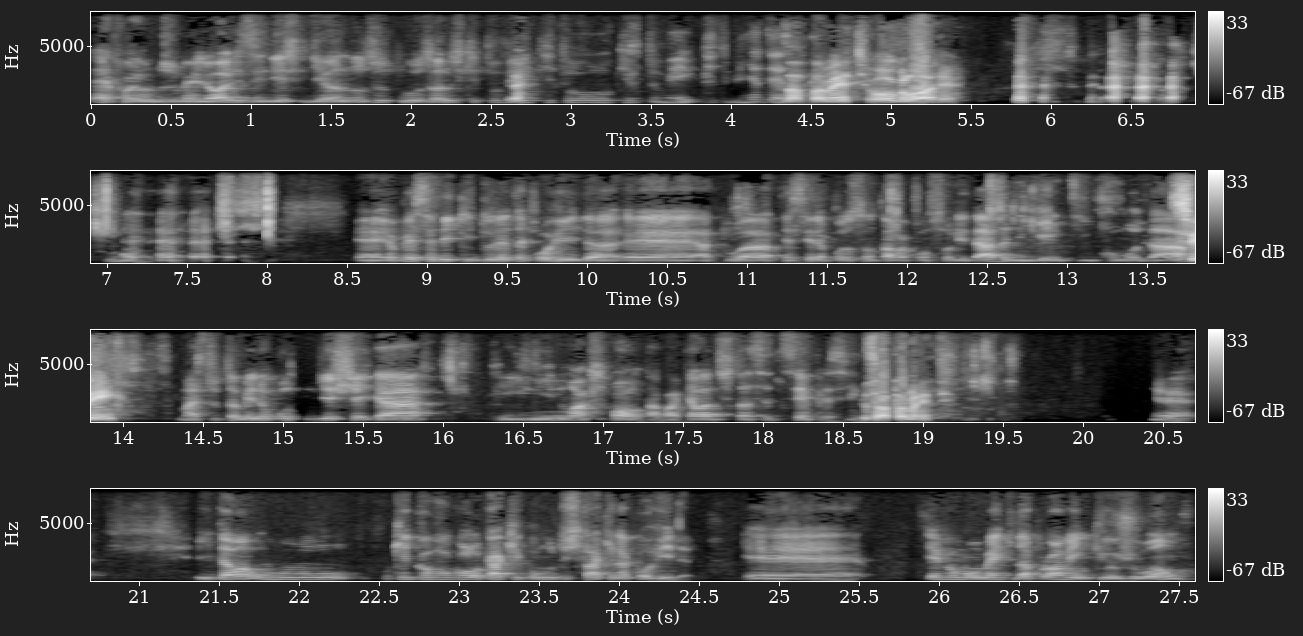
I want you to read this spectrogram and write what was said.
É, foi um dos melhores inícios de ano dos últimos anos que tu, veio, que tu, que tu, que tu vinha tendo. Exatamente. Ô, Glória. É, eu percebi que durante a corrida é, a tua terceira posição estava consolidada, ninguém te incomodava, Sim, mas tu também não conseguia chegar em mim no Marcos Paulo, tava aquela distância de sempre, assim. exatamente. É. Então, o, o que, que eu vou colocar aqui como destaque na corrida? É, teve um momento da prova em que o João,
